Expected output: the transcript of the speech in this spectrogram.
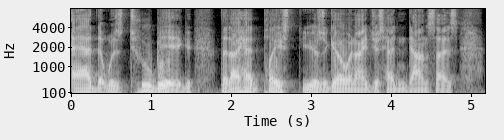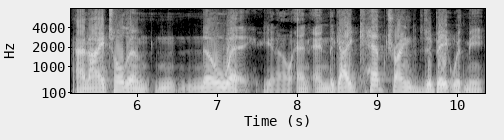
ad that was too big that I had placed years ago and I just hadn't downsized. And I told him, no way, you know. And and the guy kept trying to debate with me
